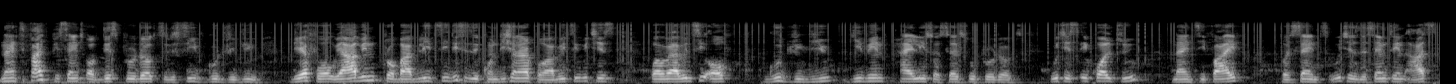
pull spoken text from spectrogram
95 percent of these products receive good review therefore we are having probability this is a conditional probability which is probability of good review given highly successful products which is equal to 95 percent which is the same thing as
